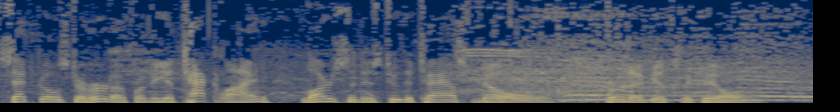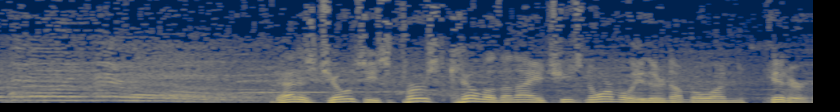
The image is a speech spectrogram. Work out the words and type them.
Set goes to Herta from the attack line. Larson is to the task. No. Herta gets the kill. That is Josie's first kill of the night. She's normally their number one hitter.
